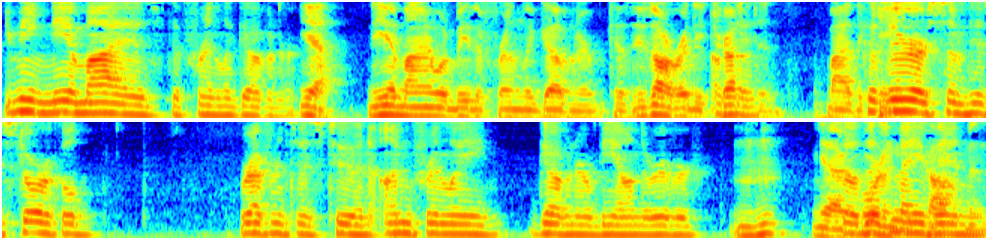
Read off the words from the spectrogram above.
You mean Nehemiah is the friendly governor? Yeah, Nehemiah would be the friendly governor because he's already trusted by the Because there are some historical references to an unfriendly governor beyond the river. Hmm Yeah, so this may have been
